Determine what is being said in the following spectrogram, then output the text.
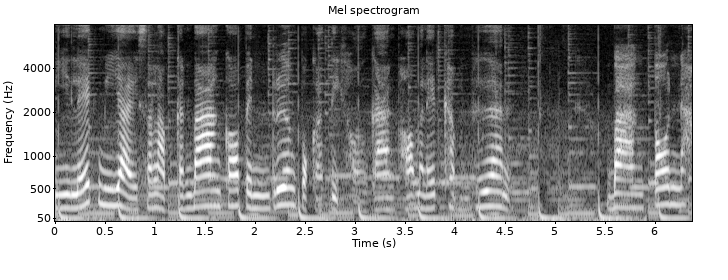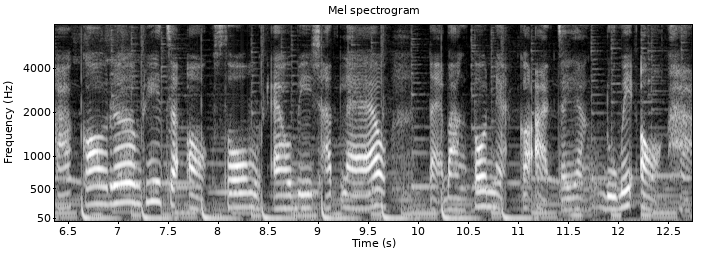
มีเล็กมีใหญ่สลับกันบ้าง ก็เป็นเรื่องปกติของการเพาะเมล็ดค่ะเพื่อนๆ บางต้นนะคะก็เริ่มที่จะออกทรง LB ชัดแล้ว แต่บางต้นเนี่ยก็อาจจะยังดูไม่ออกค่ะ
